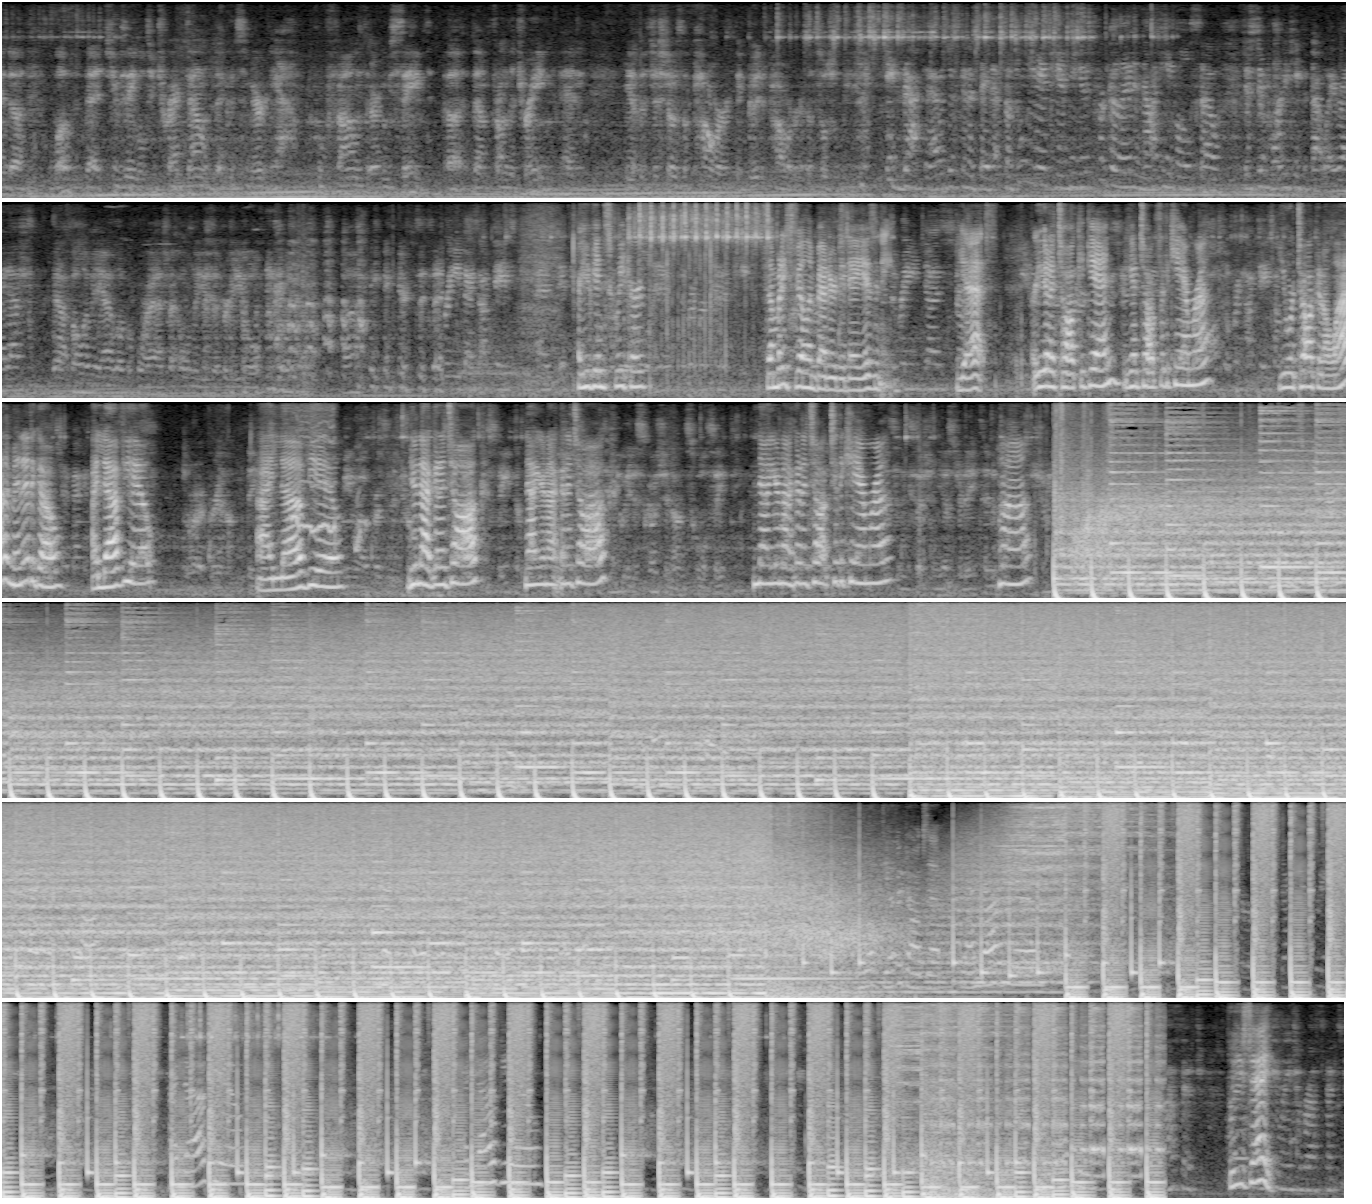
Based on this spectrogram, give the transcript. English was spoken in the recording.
And uh, love that she was able to track down that Good Samaritan Yeah. who found or who saved uh, them from the train. And, you know, it just shows the power, the good power of social media. Exactly. I was just going to say that social media can be used for good and not evil. So just important to keep it that way, right, Ash? Yeah, follow me at local 4 Ash. I only use it for evil. uh, here today. Bring you guys updates as it Are you getting squeakers? and as the river kind of keeps Somebody's feeling better today, isn't he? the rain does start. Yes. Are you going to talk again? You going to talk for the camera? You were talking a lot a minute ago. I love you. I love you. You're not going to talk? Now you're not going to talk? Now you're not going to talk to the camera? Huh?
